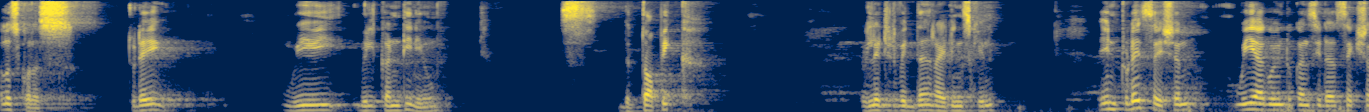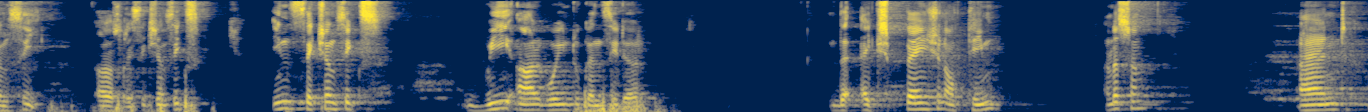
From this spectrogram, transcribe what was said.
Hello, scholars. Today we will continue the topic related with the writing skill. In today's session, we are going to consider section C, uh, sorry, section 6. In section 6, we are going to consider the expansion of theme, understand? And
